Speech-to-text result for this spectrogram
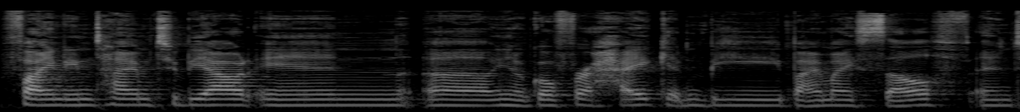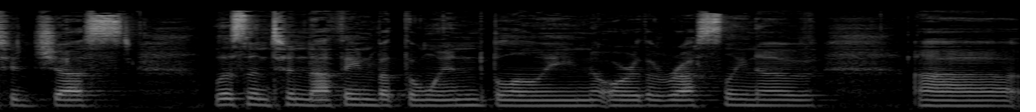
finding time to be out in, uh, you know, go for a hike and be by myself and to just listen to nothing but the wind blowing or the rustling of uh,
